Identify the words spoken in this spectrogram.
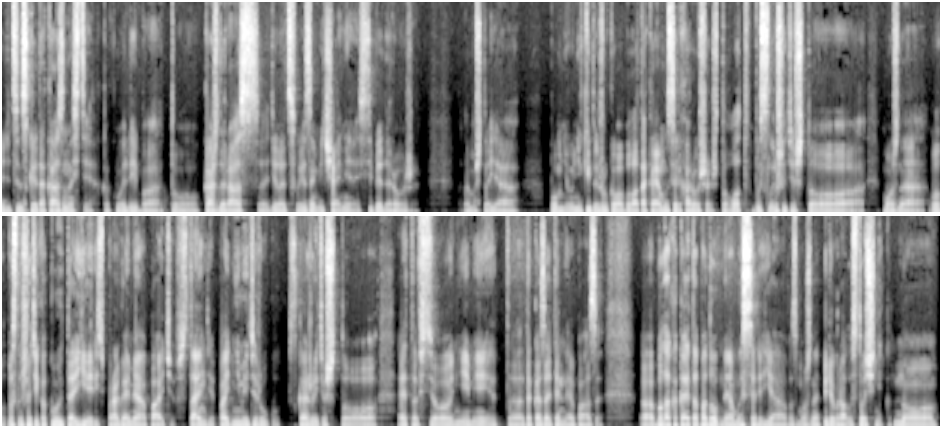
медицинской доказанности какой-либо, то каждый раз делать свои замечания себе дороже. Потому что я помню, у Никиты Жукова была такая мысль хорошая, что вот вы слышите, что можно... Вы слышите какую-то ересь про гомеопатию. Встаньте, поднимите руку, скажите, что это все не имеет э, доказательной базы. Э, была какая-то подобная мысль, я, возможно, переврал источник, но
